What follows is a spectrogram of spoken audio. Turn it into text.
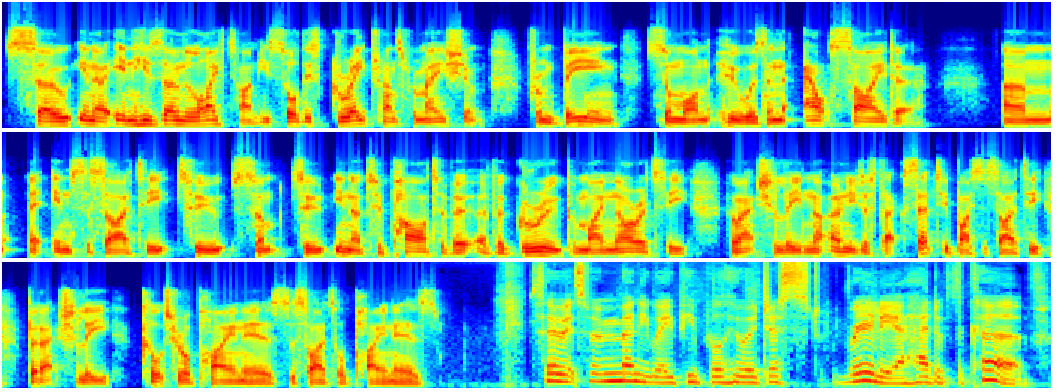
So, you know, in his own lifetime, he saw this great transformation from being someone who was an outsider um, in society to some to you know to part of a, of a group, a minority who actually not only just accepted by society, but actually cultural pioneers, societal pioneers. So it's in many ways people who are just really ahead of the curve.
